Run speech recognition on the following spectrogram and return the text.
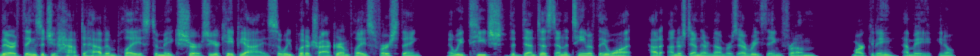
There are things that you have to have in place to make sure. So your KPIs. So we put a tracker in place first thing. And we teach the dentist and the team, if they want, how to understand their numbers, everything from marketing, how many, you know,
